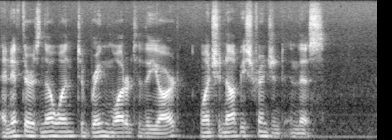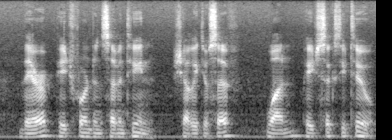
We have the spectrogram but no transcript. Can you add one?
And if there is no one to bring water to the yard, one should not be stringent in this. There, page 417, Shalit Yosef, 1, page 62,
